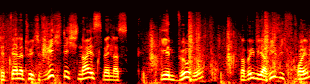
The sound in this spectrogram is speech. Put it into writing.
Das wäre natürlich richtig nice, wenn das gehen würde. Da würde ich mich ja riesig freuen.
